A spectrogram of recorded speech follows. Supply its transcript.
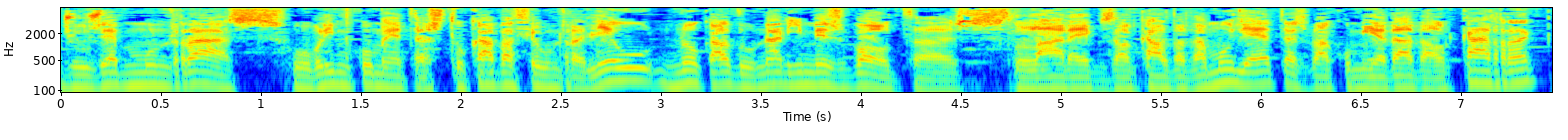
Josep Monràs, obrim cometes, tocava fer un relleu, no cal donar-hi més voltes. L'ara exalcalde de Mollet es va acomiadar del càrrec,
